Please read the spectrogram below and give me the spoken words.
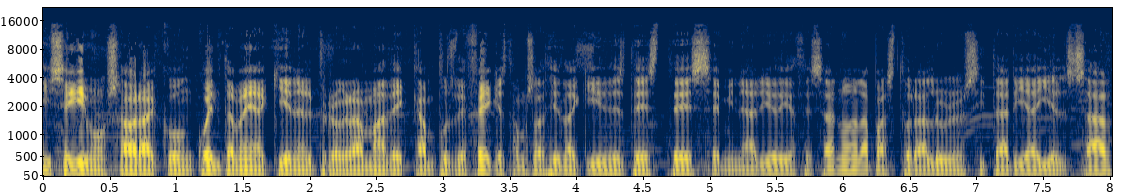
Y seguimos ahora con Cuéntame aquí en el programa de Campus de Fe que estamos haciendo aquí desde este seminario diocesano, la pastoral universitaria y el SAR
